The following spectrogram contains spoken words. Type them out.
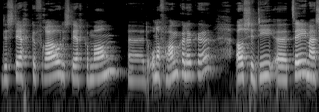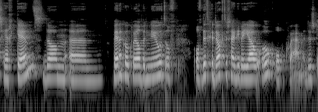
de sterke vrouw, de sterke man, uh, de onafhankelijke. Als je die uh, thema's herkent, dan uh, ben ik ook wel benieuwd of, of dit gedachten zijn die bij jou ook opkwamen. Dus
